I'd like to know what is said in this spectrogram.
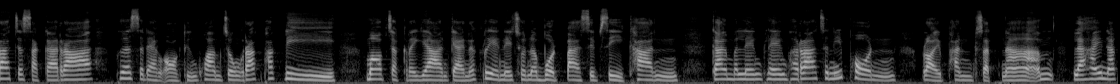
ราชสักการะ เพื่อแสดงออกถึงความจงรักภักดี มอบจักรยานแก่นักเรียนในชนบท 84 คัน การบรรเลงเพลงพระราชนิพนธ์ปล่อยพันธุ์สัตว์น้ำและให้นัก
